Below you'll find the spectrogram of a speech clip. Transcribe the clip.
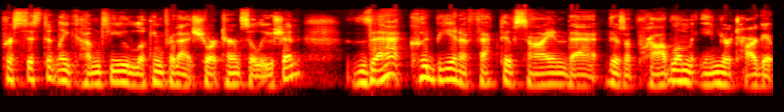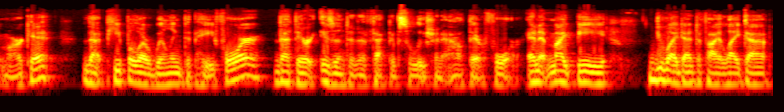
persistently come to you looking for that short term solution, that could be an effective sign that there's a problem in your target market that people are willing to pay for that there isn't an effective solution out there for. And it might be you identify like a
